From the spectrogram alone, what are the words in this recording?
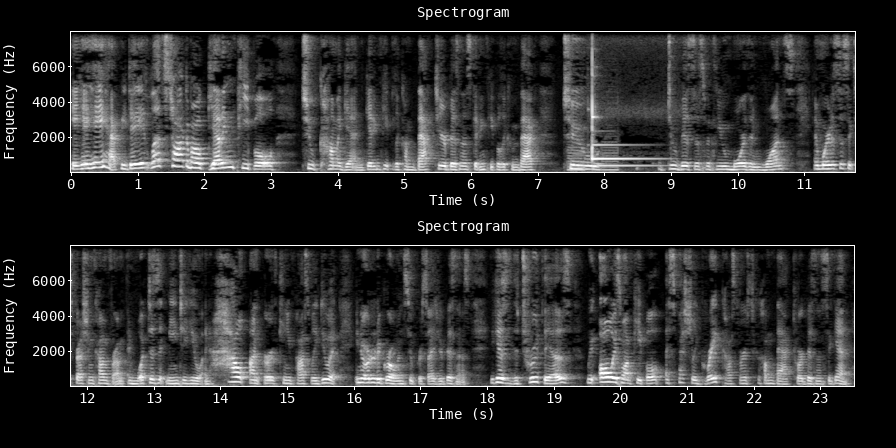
Hey, hey, hey, happy day. Let's talk about getting people to come again, getting people to come back to your business, getting people to come back to mm-hmm. do business with you more than once. And where does this expression come from? And what does it mean to you? And how on earth can you possibly do it in order to grow and supersize your business? Because the truth is, we always want people, especially great customers, to come back to our business again.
